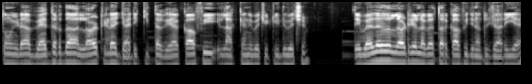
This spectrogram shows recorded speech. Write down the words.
ਤੋਂ ਜਿਹੜਾ ਵੈਦਰ ਦਾ ਅਲਰਟ ਜਿਹੜਾ ਜਾਰੀ ਕੀਤਾ ਗਿਆ ਕਾਫੀ ਇਲਾਕਿਆਂ ਦੇ ਵਿੱਚ ਇਟਲੀ ਦੇ ਵਿੱਚ। ਤੇ ਵੈਦਰ ਦਾ ਅਲਰਟ ਜਿਹੜਾ ਲਗਾਤਾਰ ਕਾਫੀ ਦਿਨਾਂ ਤੋਂ ਜਾਰੀ ਹੈ।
